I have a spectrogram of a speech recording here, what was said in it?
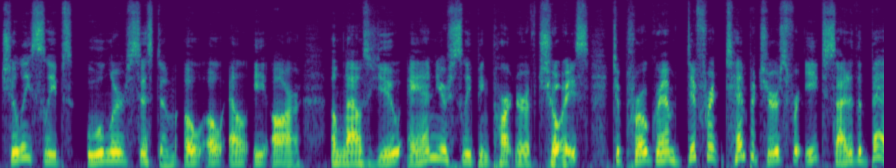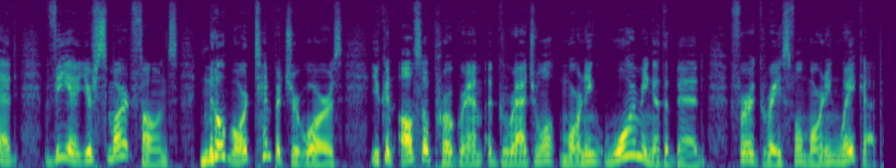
Chili Sleep's Ooler system, O O L E R, allows you and your sleeping partner of choice to program different temperatures for each side of the bed via your smartphones. No more temperature wars. You can also program a gradual morning warming of the bed for a graceful morning wake up.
